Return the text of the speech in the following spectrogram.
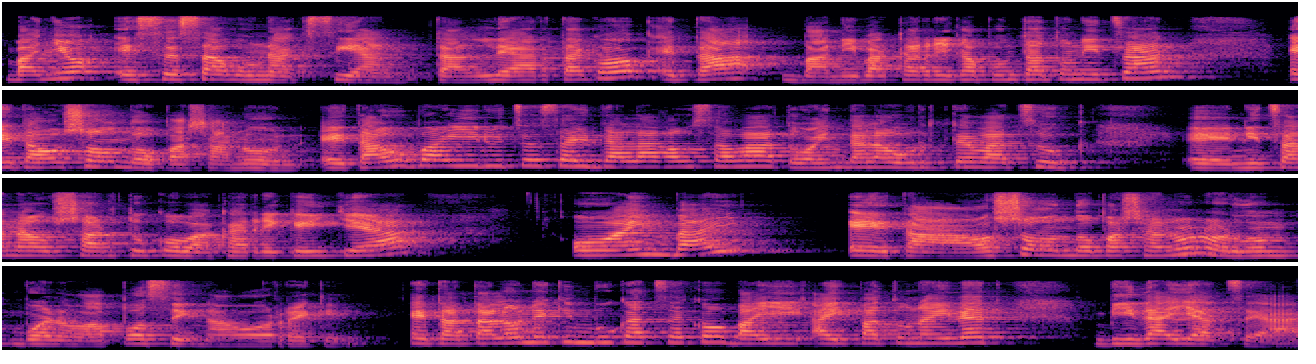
baino ez ezagunak zian talde hartakok, eta bani bakarrik apuntatu nintzen, eta oso ondo pasa nun. Eta hau bai iruditzen zait dala gauza bat, oain dala urte batzuk e, nintzen hau sartuko bakarrik eitea, oain bai, eta oso ondo pasa nun, orduan, bueno, apozik nago horrekin. Eta tal honekin bukatzeko, bai aipatu nahi dut, bidaiatzea,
